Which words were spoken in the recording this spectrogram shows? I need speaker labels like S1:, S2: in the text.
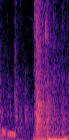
S1: everybody.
